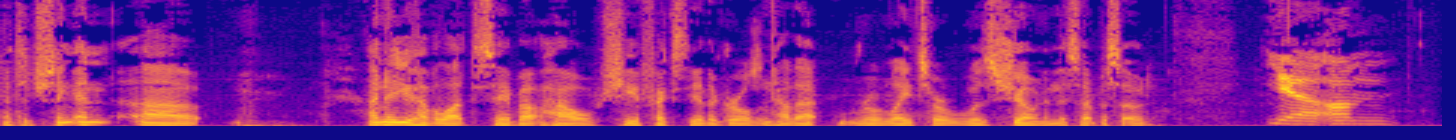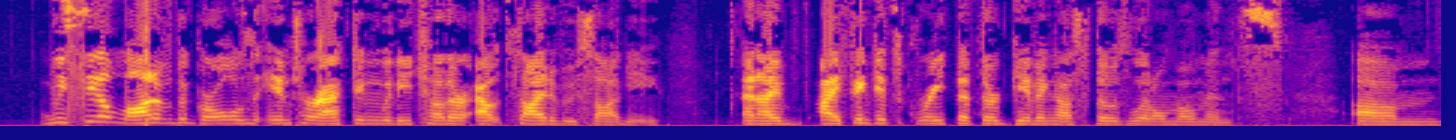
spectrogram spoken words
That's interesting. And uh, I know you have a lot to say about how she affects the other girls and how that relates or was shown in this episode. Yeah, um, we see a lot of the girls interacting with each other outside of Usagi. And I I think it's great that they're giving us those little moments. Um,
